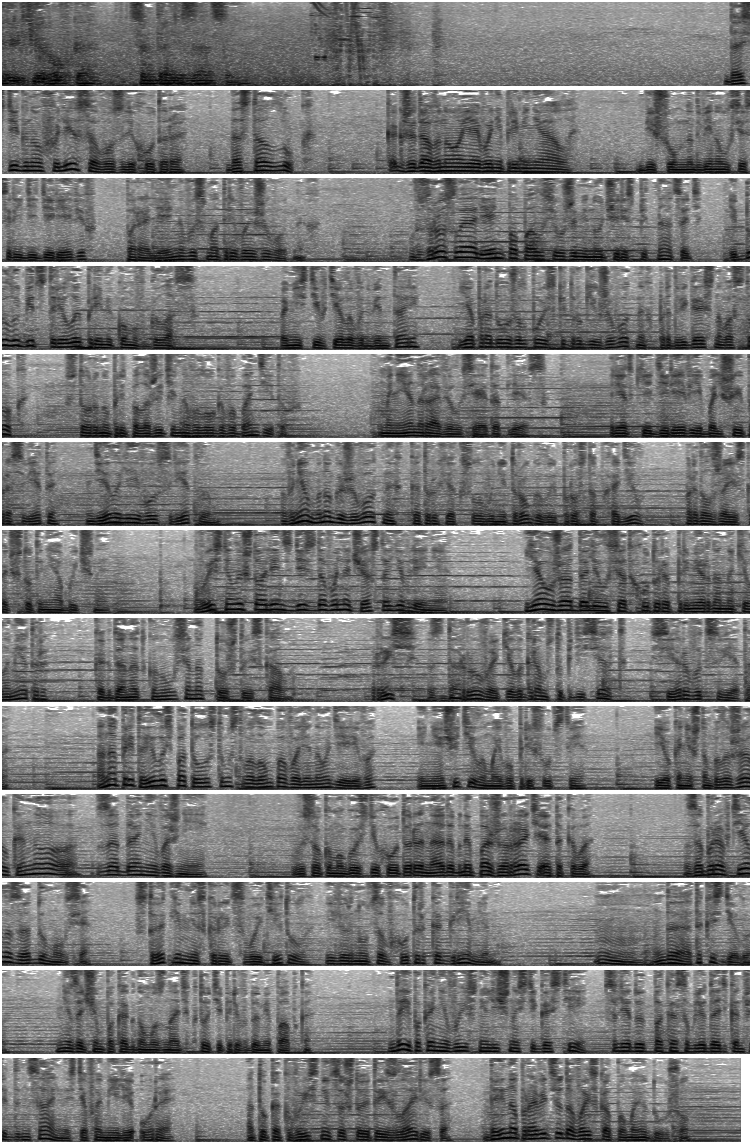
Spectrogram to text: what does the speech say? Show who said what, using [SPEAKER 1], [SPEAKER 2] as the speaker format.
[SPEAKER 1] Корректировка централизации.
[SPEAKER 2] Достигнув леса возле хутора, достал лук. Как же давно я его не применял. Бесшумно двинулся среди деревьев, параллельно высматривая животных. Взрослый олень попался уже минут через пятнадцать и был убит стрелой прямиком в глаз. Поместив тело в инвентарь, я продолжил поиски других животных, продвигаясь на восток, в сторону предположительного логова бандитов. Мне нравился этот лес. Редкие деревья и большие просветы делали его светлым. В нем много животных, которых я, к слову, не трогал и просто обходил, продолжая искать что-то необычное. Выяснилось, что олень здесь довольно частое явление. Я уже отдалился от хутора примерно на километр, когда наткнулся на то, что искал. Рысь, здоровая, килограмм 150, серого цвета. Она притаилась по толстым стволом поваленного дерева и не ощутила моего присутствия. Ее, конечно, было жалко, но задание важнее. Высокому гостю хутора надобно пожрать этакого. Забрав тело, задумался, стоит ли мне скрыть свой титул и вернуться в хутор как гремлин. Ммм, да, так и сделаю. Незачем пока гному знать, кто теперь в доме папка. Да и пока не выясню личности гостей, следует пока соблюдать конфиденциальность о фамилии Уре. А то как выяснится, что это из Лариса, да и направить сюда войска по мою душу.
